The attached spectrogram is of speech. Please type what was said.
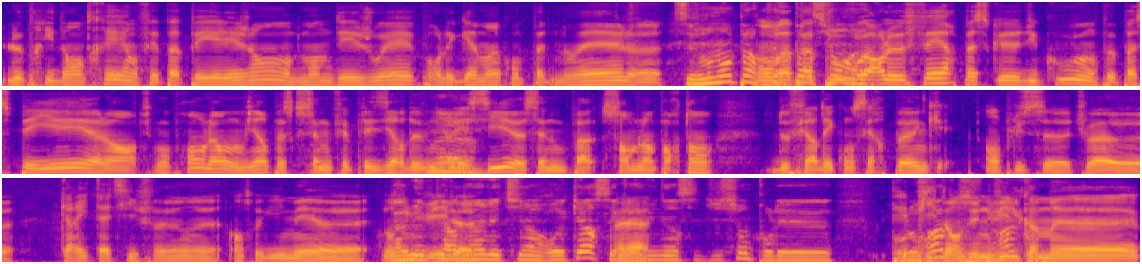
le prix d'entrée on fait pas payer les gens, on demande des jouets pour les gamins qui ont pas de Noël. euh, C'est vraiment par on va pas pouvoir alors. le faire parce que du coup on peut pas se payer alors tu comprends là on vient parce que ça nous fait plaisir de venir Ouais. ici euh, ça nous semble important de faire des concerts punk en plus euh, tu vois euh, caritatif euh, entre guillemets euh, dans Bah, une le ville Père euh, Noël est-il un requin C'est voilà. quand même une institution pour les. pour et le puis rock, dans une ville comme euh,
